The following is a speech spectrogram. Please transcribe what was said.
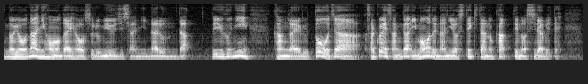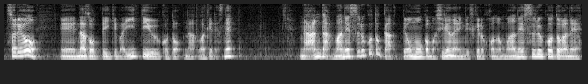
のような日本を代表するミュージシャンになるんだっていうふうに考えるとじゃあ桜井さんが今まで何をしてきたのかっていうのを調べてそれを、えーなぞっていけばいいっていうことなわけですね。なんだ真似することかって思うかもしれないんですけどこの真似することがね、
